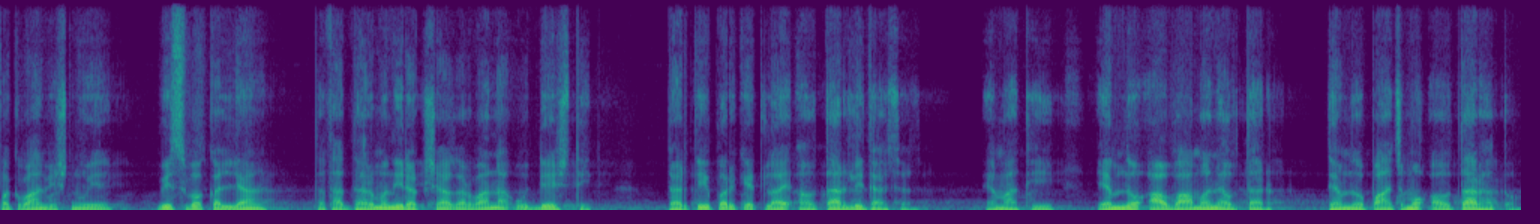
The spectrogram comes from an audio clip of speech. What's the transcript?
ભગવાન વિષ્ણુએ વિશ્વ કલ્યાણ તથા ધર્મની રક્ષા કરવાના ઉદ્દેશથી ધરતી પર કેટલાય અવતાર લીધા છે. એમાંથી એમનો આ વામન અવતાર તેમનો પાંચમો અવતાર હતો.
